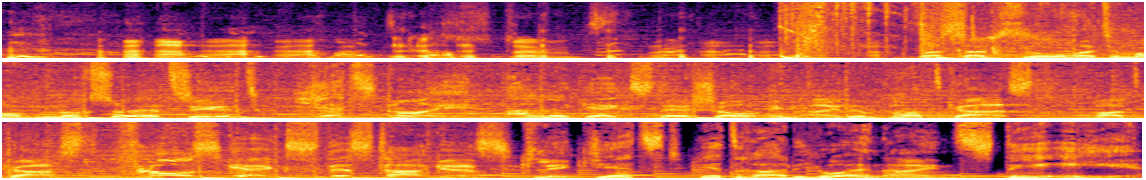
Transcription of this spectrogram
Das stimmt. Was hat Flo heute Morgen noch so erzählt? Jetzt neu. Alle Gags der Show in einem Podcast. Podcast Flo's Gags des Tages. Klick jetzt, hitradio n1.de.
